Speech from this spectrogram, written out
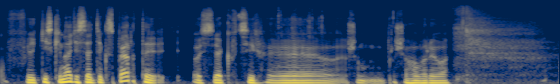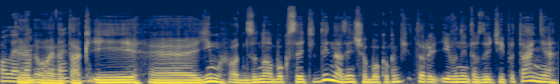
в, в якійсь кімнаті сидять експерти, ось як в цих, е, що, про що говорила. Олена, е, Олена так. так. І е, їм з одного боку сидить людина, а з іншого боку комп'ютер, і вони там задають їй питання,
